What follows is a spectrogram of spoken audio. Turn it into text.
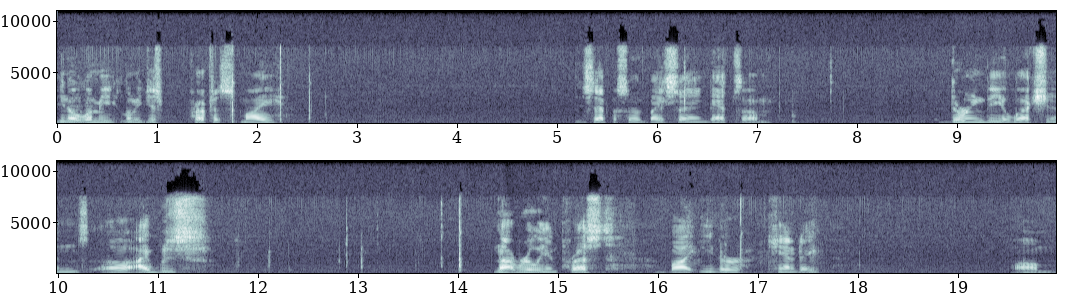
you know, let me let me just preface my this episode by saying that um, during the elections, uh, I was not really impressed by either candidate. Um,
